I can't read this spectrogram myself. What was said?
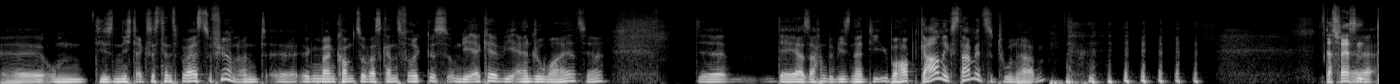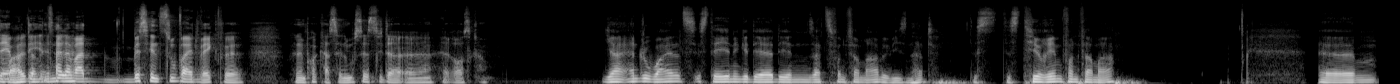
äh, um diesen Nicht-Existenzbeweis zu führen. Und äh, irgendwann kommt so was ganz Verrücktes um die Ecke wie Andrew Wiles, ja, der, der ja Sachen bewiesen hat, die überhaupt gar nichts damit zu tun haben. das heißt, äh, der, halt der Insider war ein bisschen zu weit weg für, für den Podcast. Der muss jetzt wieder äh, herauskommen. Ja, Andrew Wiles ist derjenige, der den Satz von Fermat bewiesen hat. Das, das Theorem von Fermat. Ähm,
